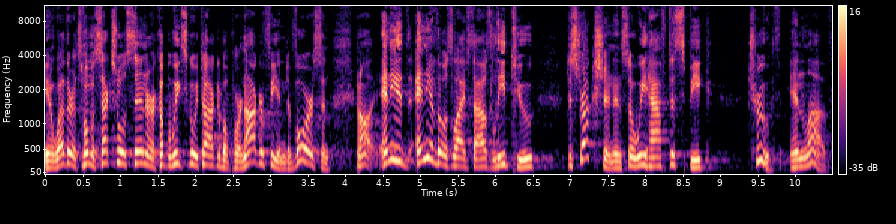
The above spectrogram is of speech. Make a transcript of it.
you know, whether it's homosexual sin or a couple weeks ago we talked about pornography and divorce and, and all, any, any of those lifestyles lead to destruction. And so we have to speak truth in love.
